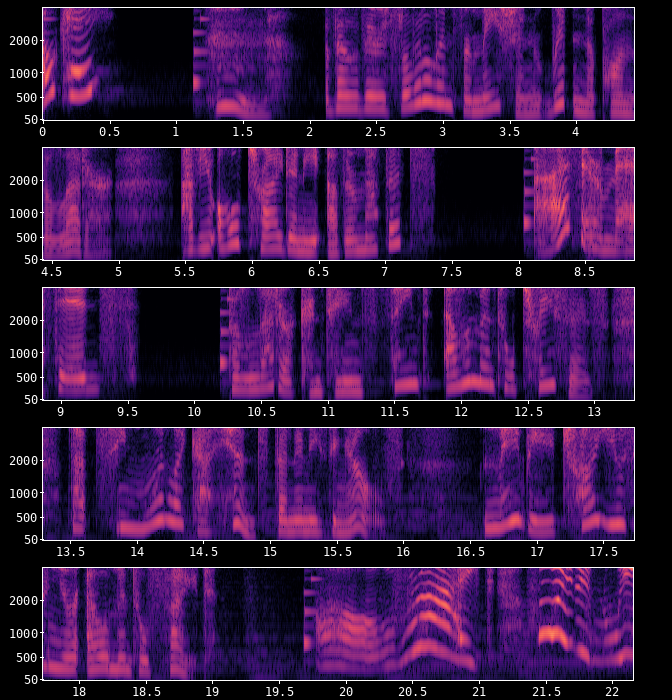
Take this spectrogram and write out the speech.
Okay. Hmm. Though there's little information written upon the letter, have you all tried any other methods? Other methods? The letter contains faint elemental traces that seem more like a hint than anything else. Maybe try using your elemental sight. All right. Why didn't we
